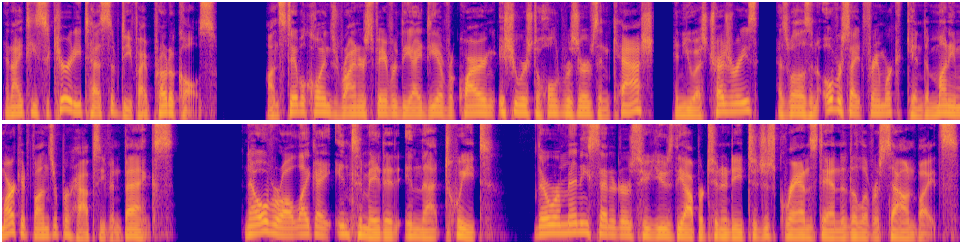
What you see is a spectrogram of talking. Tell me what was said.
and IT security tests of DeFi protocols. On stablecoins, Reiners favored the idea of requiring issuers to hold reserves in cash and U.S. treasuries, as well as an oversight framework akin to money market funds or perhaps even banks. Now, overall, like I intimated in that tweet, there were many senators who used the opportunity to just grandstand and deliver sound bites.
